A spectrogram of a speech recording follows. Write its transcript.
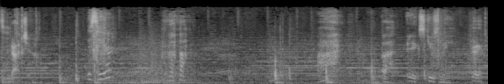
You're all prepped. Gotcha. This here? ah, Uh, excuse me. Okay.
